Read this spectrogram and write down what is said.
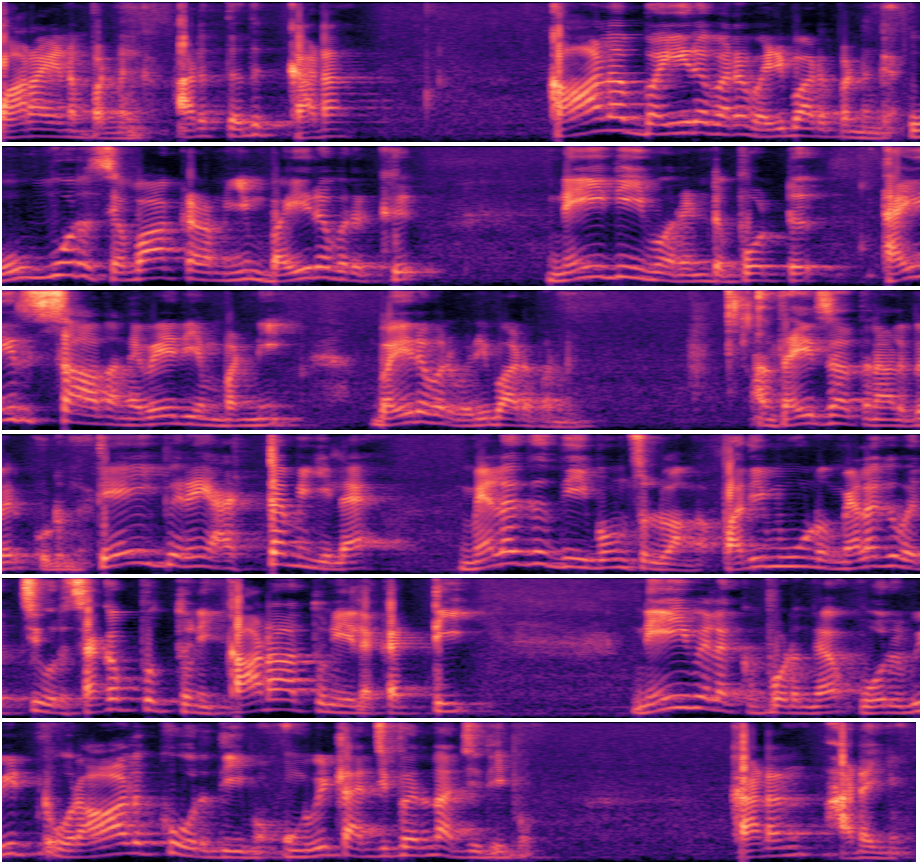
பாராயணம் பண்ணுங்கள் அடுத்தது கடன். கால பைரவரை வழிபாடு பண்ணுங்கள் ஒவ்வொரு செவ்வாய்க்கிழமையும் பைரவருக்கு நெய் தீபம் ரெண்டு போட்டு தயிர் சாதம் நிவேதியம் பண்ணி பைரவர் வழிபாடு பண்ணுங்க. அந்த தயிர் சாதத்தை நாலு பேர் கொடுங்க. தேய்பிறை அஷ்டமியில் மிளகு தீபம்னு சொல்லுவாங்க. பதிமூணு மிளகு வச்சு ஒரு சகப்பு துணி காடா துணியில் கட்டி நெய் விளக்கு போடுங்க. ஒரு வீட்டு ஒரு ஆளுக்கு ஒரு தீபம். உங்கள் வீட்டில் அஞ்சு பேர் இருந்தால் அஞ்சு தீபம். கடன் அடையும்.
